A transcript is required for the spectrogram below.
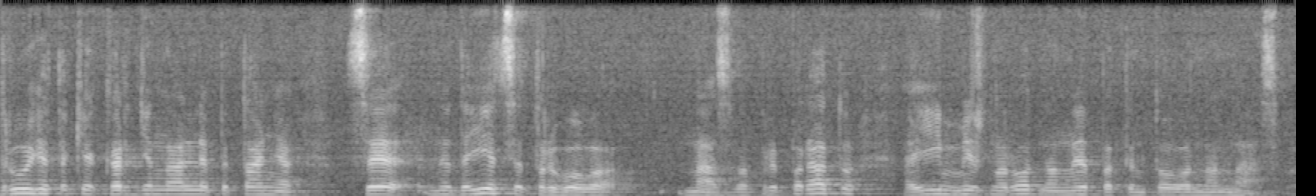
друге таке кардинальне питання це не дається торгова назва препарату, а їм міжнародна непатентована назва.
